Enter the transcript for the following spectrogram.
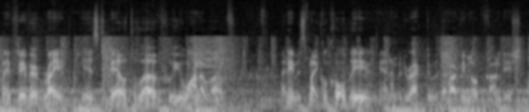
My favorite right is to be able to love who you want to love. My name is Michael Colby, and I'm a director with the Harvey Milk Foundation.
